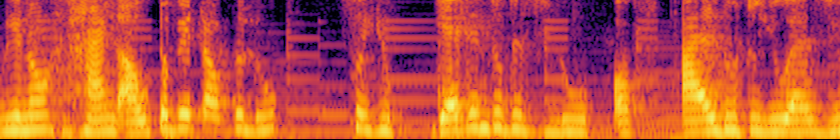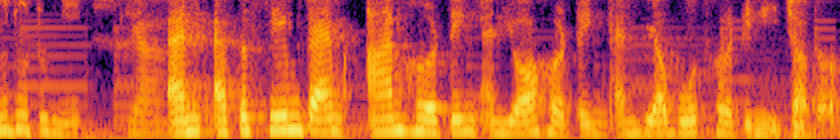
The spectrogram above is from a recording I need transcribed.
you know hang out a bit of the loop so you get into this loop of i'll do to you as you do to me yeah. and at the same time i'm hurting and you're hurting and we are both hurting each other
